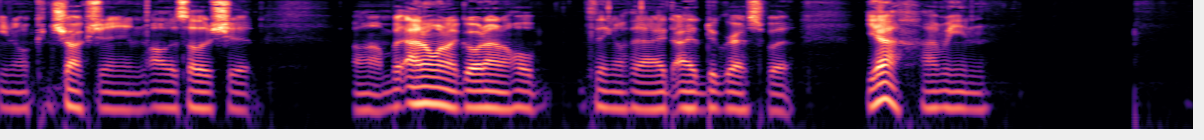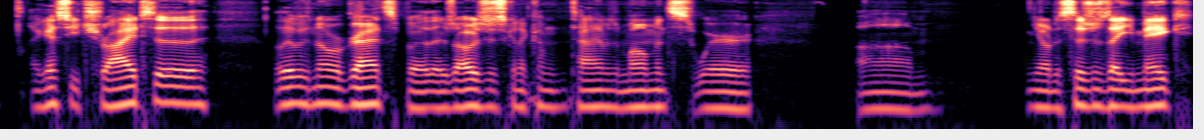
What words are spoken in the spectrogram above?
you know construction all this other shit. Um, but I don't want to go down a whole thing with that. I, I digress, but yeah, I mean, I guess you try to live with no regrets, but there's always just going to come times and moments where, um, you know, decisions that you make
